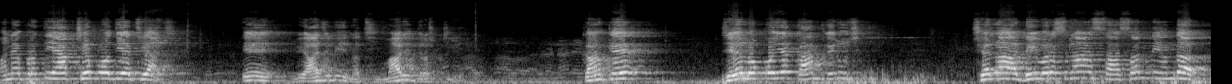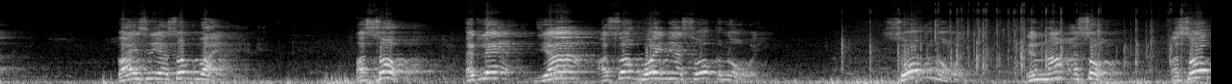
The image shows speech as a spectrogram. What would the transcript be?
અને પ્રતિ આક્ષેપો જે થયા છે એ વ્યાજબી નથી, મારી દ્રષ્ટિએ. કારણ કે જે લોકોએ કામ કર્યું છે છેલ્લા અઢી વર્ષના શાસનની અંદર ભાઈ શ્રી અશોકભાઈ, અશોક એટલે જ્યાં અશોક હોય ત્યાં શોક ન હોય, શોક ન હોય, એનું નામ અશોક. અશોક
